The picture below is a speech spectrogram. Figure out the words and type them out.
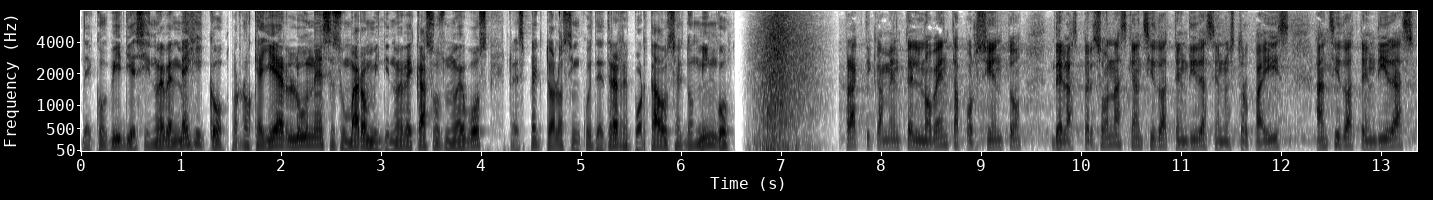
de COVID-19 en México, por lo que ayer lunes se sumaron 29 casos nuevos respecto a los 53 reportados el domingo prácticamente el 90% de las personas que han sido atendidas en nuestro país han sido atendidas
